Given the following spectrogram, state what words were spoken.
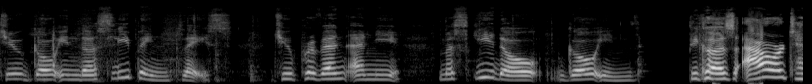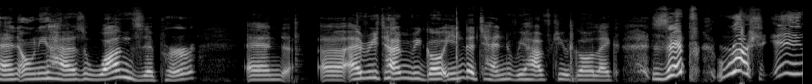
to go in the sleeping place to prevent any mosquito go ins. Because our tent only has one zipper and uh, every time we go in the tent, we have to go like zip, rush in,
